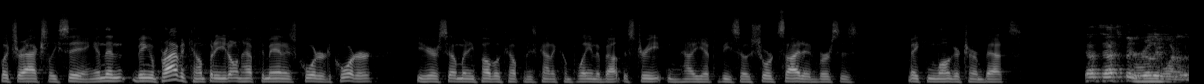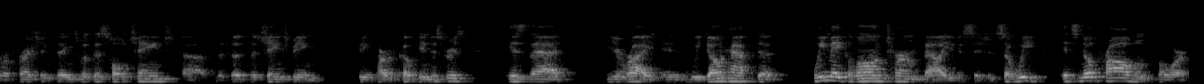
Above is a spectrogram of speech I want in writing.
what you're actually seeing. And then being a private company, you don't have to manage quarter to quarter. You hear so many public companies kind of complain about the street and how you have to be so short-sighted versus making longer-term bets. That's that's been really one of the refreshing things with this whole change. Uh, the, the change being being part of Koch Industries is that you're right, and we don't have to we make long-term value decisions. So we, it's no problem for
